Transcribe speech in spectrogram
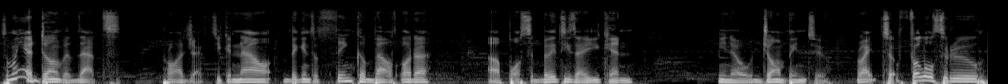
So when you're done with that, project, you can now begin to think about other uh, possibilities that you can, you know, jump into, right? So follow through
